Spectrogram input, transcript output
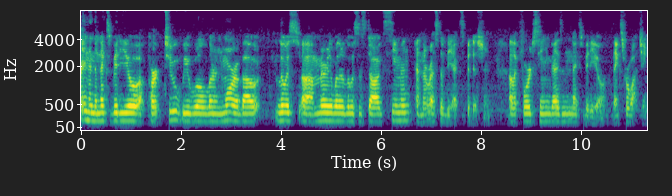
and in the next video of part 2, we will learn more about Lewis, uh, Meriwether Lewis's dog, Seaman, and the rest of the expedition. I look forward to seeing you guys in the next video. Thanks for watching.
